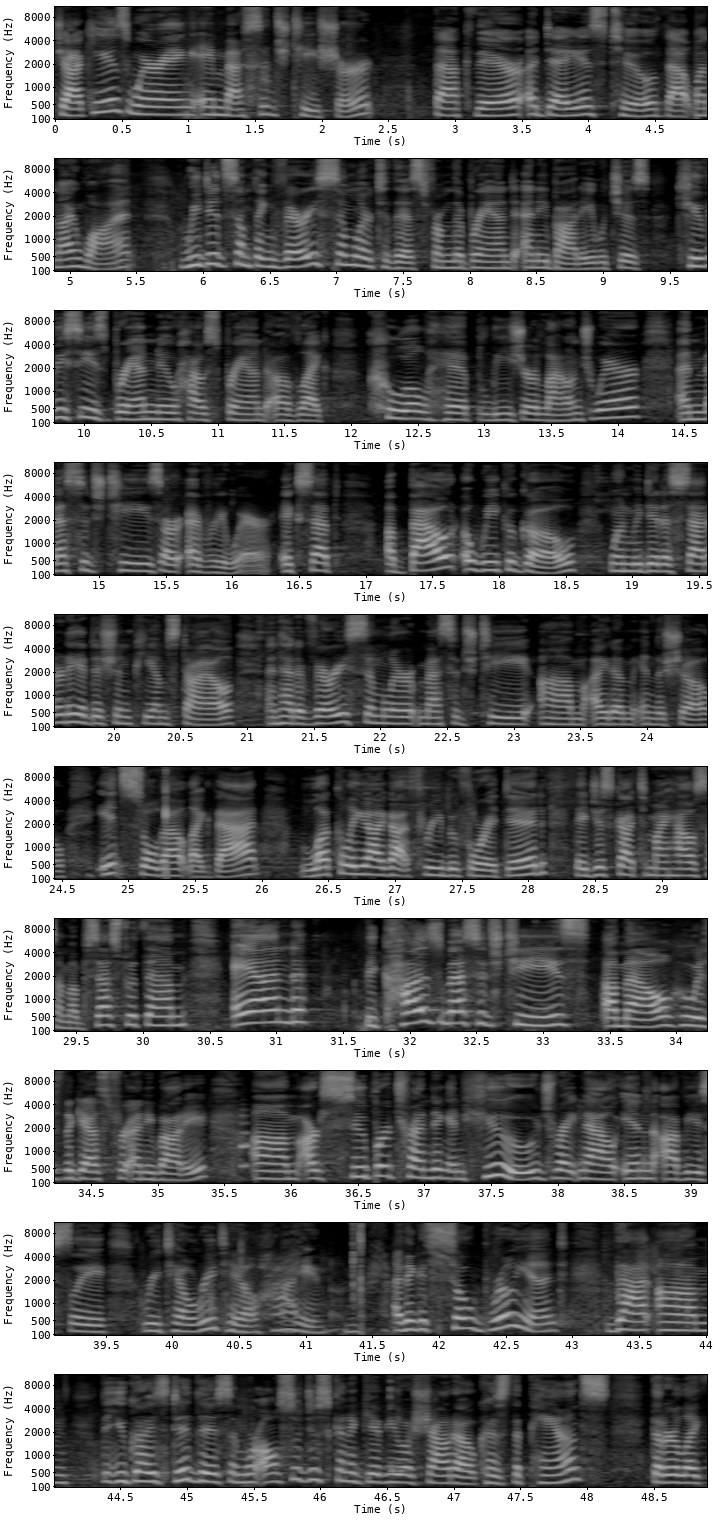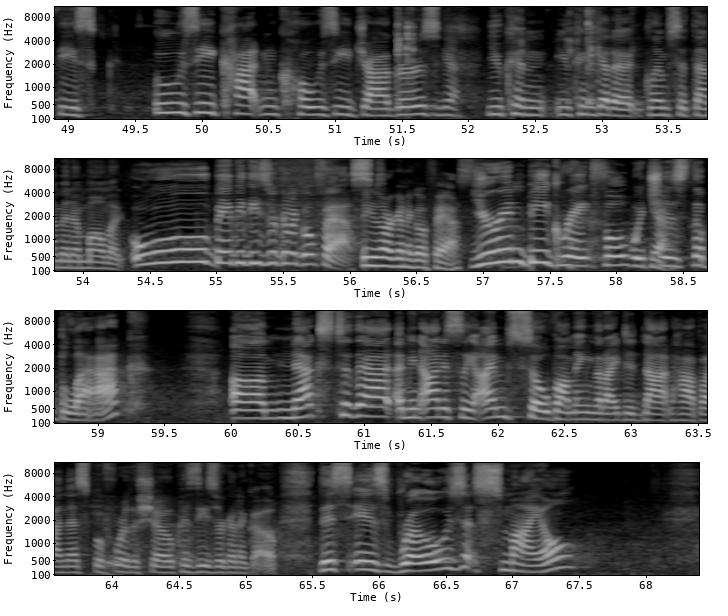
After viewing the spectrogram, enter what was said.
Jackie is wearing a message t-shirt. Back there, a day is two, that one I want. We did something very similar to this from the brand Anybody, which is QVC's brand new house brand of like cool, hip, leisure loungewear, and message tees are everywhere, except about a week ago when we did a Saturday edition PM style and had a very similar message tee um, item in the show. It sold out like that. Luckily, I got three before it did. They just got to my house. I'm obsessed with them. And because message tees, Amel, who is the guest for anybody, um, are super trending and huge right now in obviously retail retail. Hi. I think it's so brilliant that um, that you guys did this, and we're also just going to give you a shout out because the pants that are like these oozy cotton cozy joggers. Yeah. You can you can get a glimpse at them in a moment. Oh, baby, these are gonna go fast. These are gonna go fast. You're in Be Grateful, which yeah. is the black. Um, next to that, I mean, honestly, I'm so bumming that I did not hop on this before the show because these are going to go. This is Rose Smile.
